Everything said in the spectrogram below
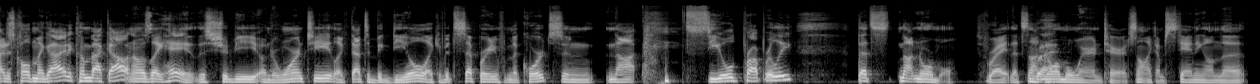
I just called my guy to come back out, and I was like, "Hey, this should be under warranty. Like that's a big deal. Like if it's separating from the quartz and not sealed properly, that's not normal." Right, that's not Right. normal wear and tear. It's not like I'm standing on the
